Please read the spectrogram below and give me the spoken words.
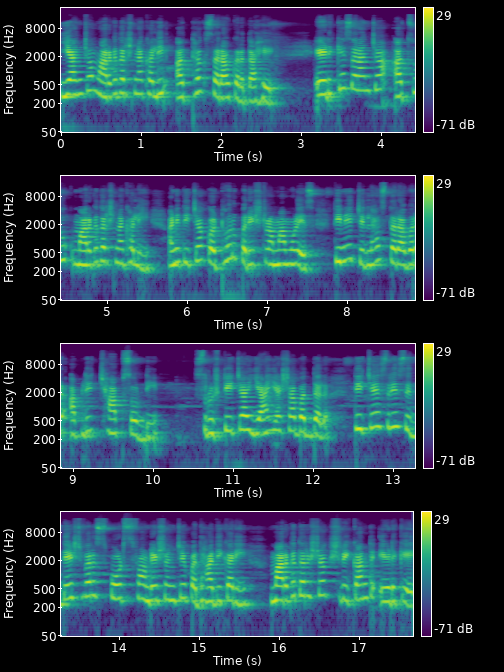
यांच्या मार्गदर्शनाखाली अथक सराव करत आहे. एडके सरांच्या अचूक मार्गदर्शनाखाली आणि तिच्या कठोर परिश्रमामुळेच तिने जिल्हा स्तरावर आपली छाप सोडली. सृष्टीच्या या यशाबद्दल तिचे श्री सिद्धेश्वर स्पोर्ट्स फाउंडेशनचे पदाधिकारी मार्गदर्शक Shrikant Edke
